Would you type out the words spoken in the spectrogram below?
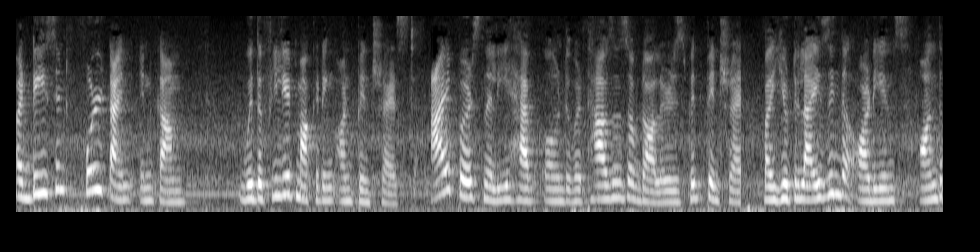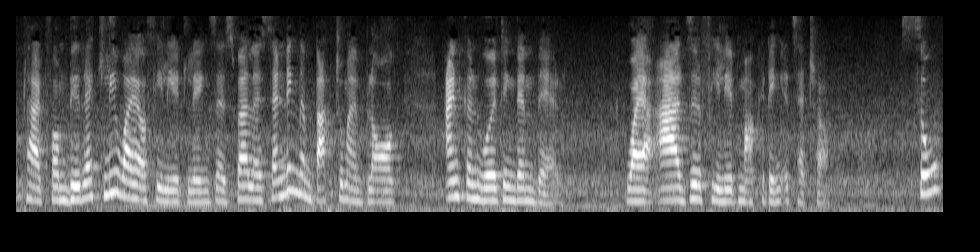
a decent full time income with affiliate marketing on Pinterest. I personally have earned over thousands of dollars with Pinterest by utilizing the audience on the platform directly via affiliate links as well as sending them back to my blog and converting them there via ads or affiliate marketing, etc. So,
